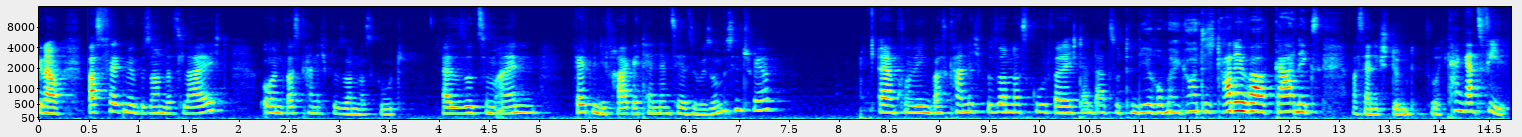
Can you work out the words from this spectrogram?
genau, was fällt mir besonders leicht und was kann ich besonders gut? Also so zum einen fällt mir die Frage tendenziell sowieso ein bisschen schwer. Ähm, von wegen, was kann ich besonders gut, weil ich dann dazu tendiere, oh mein Gott, ich kann überhaupt gar nichts, was ja nicht stimmt. So, ich kann ganz viel.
